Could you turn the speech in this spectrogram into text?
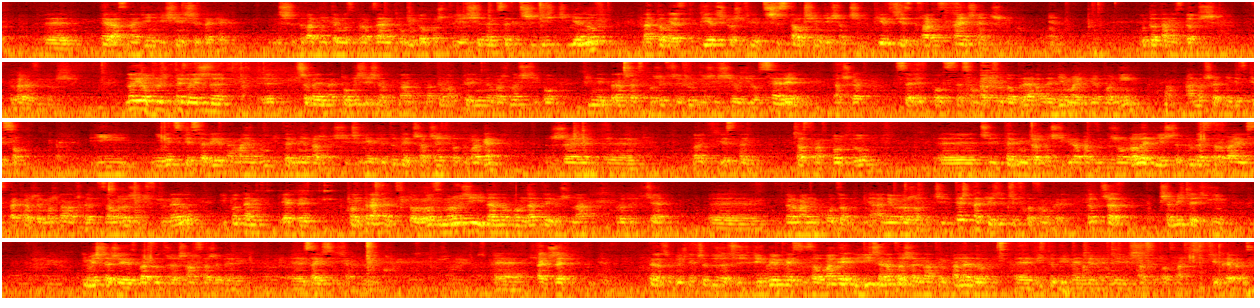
teraz na dzień dzisiejszy, tak jak jeszcze dwa dni temu sprawdzałem, to udo kosztuje 730 jenów, Natomiast pierś kosztuje 380, czyli pierś jest dwa razy tańsza niż wino. Nie? Udo tam jest droższy, dwa razy droższy. No i oprócz tego jeszcze y, trzeba jednak pomyśleć na, na, na temat terminu ważności, bo w innych branżach spożywczych, również jeśli chodzi o sery, na przykład sery w Polsce są bardzo dobre, ale nie ma ich w Japonii, a na przykład niemieckie są. I niemieckie sery jednak mają długi termin ważności, czyli jakby tutaj trzeba wziąć pod uwagę, że y, no, jest ten czas transportu, czyli termin ważności gra bardzo dużą rolę i jeszcze druga sprawa jest taka, że można na przykład zamrozić w tunelu i potem jakby kontrahent to rozmrozi i da nową datę już na produkcie y, normalnym chłodzonym, a nie mrożonym. Czyli też takie rzeczy wchodzą w grę. To trzeba przemyśleć i, i myślę, że jest bardzo duża szansa, żeby y, zaistnieć na tym. E, Także teraz, już nie przedłużać, dziękuję Państwu za uwagę i liczę na to, że na tym panelu e, B2B będziemy mieli szansę poznać. Dziękuję bardzo.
